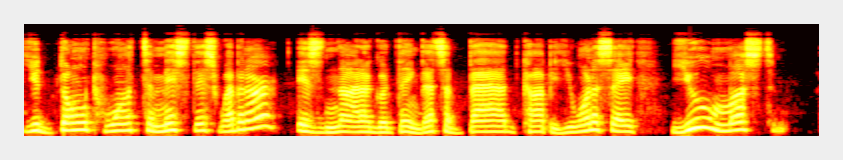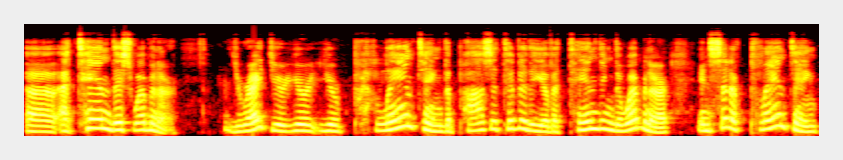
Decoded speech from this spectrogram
you don't want to miss this webinar is not a good thing. That's a bad copy. You want to say you must uh, attend this webinar. You're right? You're you're you're planting the positivity of attending the webinar instead of planting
